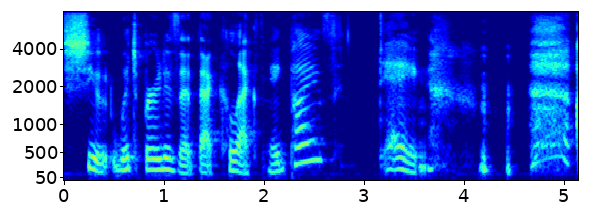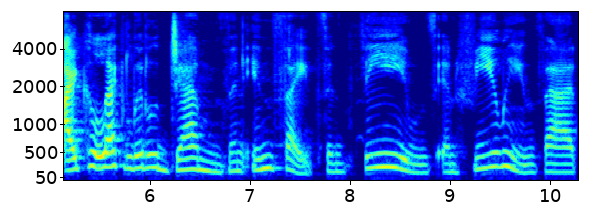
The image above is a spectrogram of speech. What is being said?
shoot, which bird is it that collects magpies? Dang. I collect little gems and insights and themes and feelings that,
